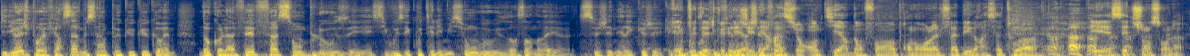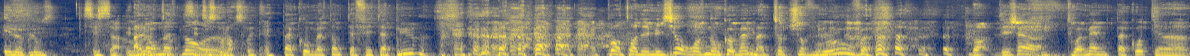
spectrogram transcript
J'ai dit ouais je pourrais faire ça mais c'est un peu cucu quand même. Donc on l'a fait façon blues. Et si vous écoutez l'émission vous entendrez euh, ce générique que j'ai Et peut-être que des générations entières d'enfants prendront l'alphabet grâce à toi et à cette chanson-là. et le blues C'est ça. Alors maintenant, c'est tout ce euh, qu'on leur souhaite Paco, maintenant que tu as fait ta pub pour ton émission, revenons quand même à Touch of Groove. bon, déjà, toi-même, Paco, un-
